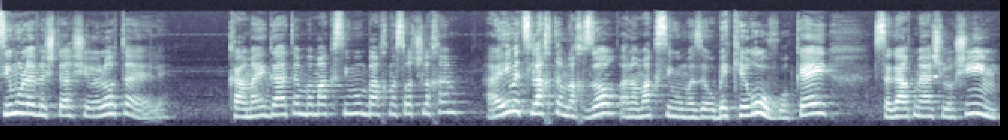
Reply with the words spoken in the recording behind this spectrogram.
שימו לב לשתי השאלות האלה. כמה הגעתם במקסימום בהכנסות שלכם? האם הצלחתם לחזור על המקסימום הזה, או בקירוב, אוקיי? סגרת 130,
